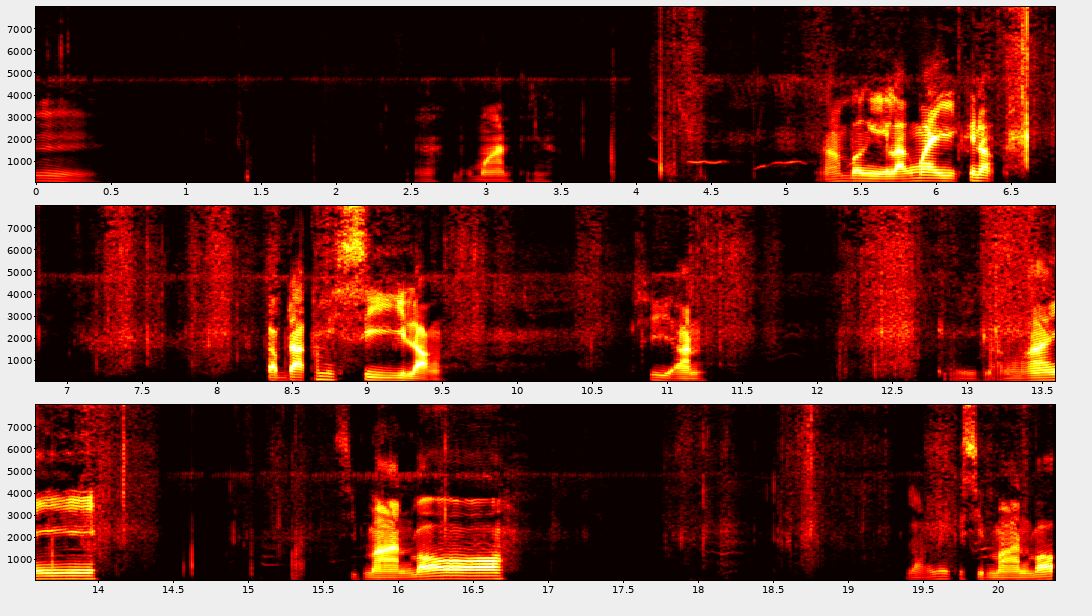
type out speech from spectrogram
อืมอะบ่หมานตึงนะอะเบิ่งอีกหลังใหม่อีกพี่น้องกับดักเขามีสี่หลังสี่อันมีอีกหลังไหมสิหมานบ่หลังนี้ก็สิมานบ่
